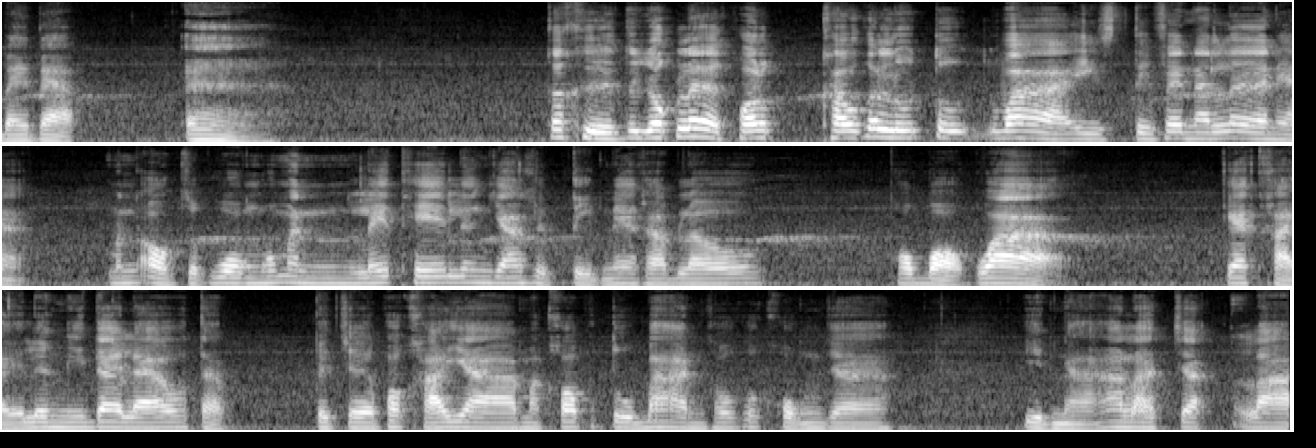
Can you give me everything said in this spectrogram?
ไปแบบ เออ ก็คือยกเลิก เพราะเขาก็รู้ตัวว่าไอ้ Steven Adler เนี่ย มันออกจากวงเพราะมันเละเทะเรื่องยาเสพติดเนี่ยครับ แล้วพอบอกว่าแก้ไขเรื่องนี้ได้แล้ว แต่ไปเจอพ่อค้ายามาเคาะประตูบ้านเขาก็คงจะอินหนาอาลาจะลา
